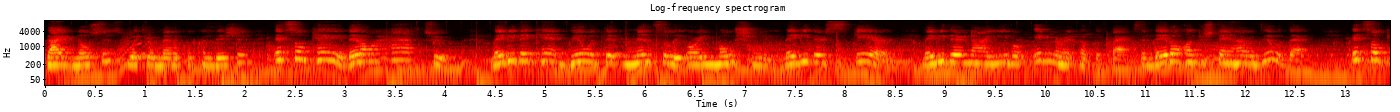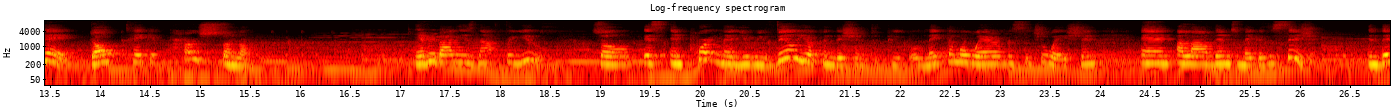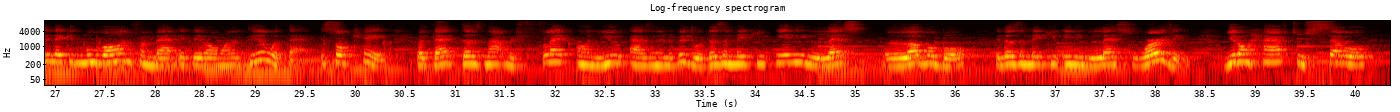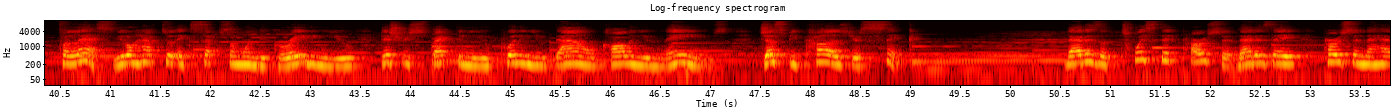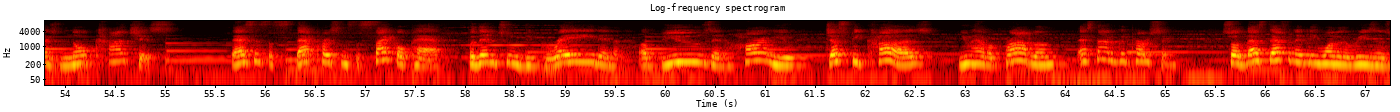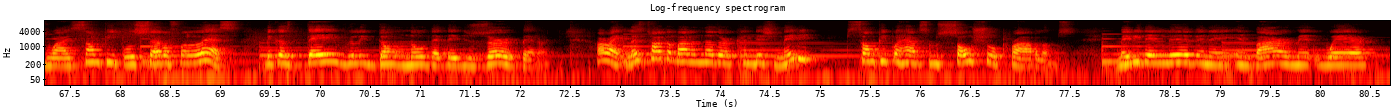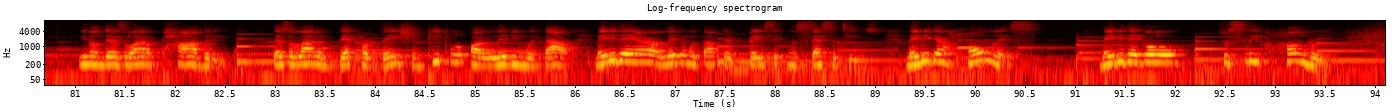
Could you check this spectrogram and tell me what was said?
diagnosis, with your medical condition, it's okay. They don't have to. Maybe they can't deal with it mentally or emotionally. Maybe they're scared. Maybe they're naive or ignorant of the facts and they don't understand how to deal with that. It's okay. Don't take it personal. Everybody is not for you. So it's important that you reveal your condition to people, make them aware of the situation, and allow them to make a decision. And then they can move on from that if they don't want to deal with that. It's okay. But that does not reflect on you as an individual. It doesn't make you any less lovable. It doesn't make you any less worthy. You don't have to settle for less. You don't have to accept someone degrading you, disrespecting you, putting you down, calling you names just because you're sick. That is a twisted person. That is a person that has no conscience. That's just a, that person's a psychopath for them to degrade and abuse and harm you just because you have a problem. That's not a good person. So that's definitely one of the reasons why some people settle for less because they really don't know that they deserve better. All right, let's talk about another condition. Maybe some people have some social problems. Maybe they live in an environment where, you know, there's a lot of poverty. There's a lot of deprivation. People are living without. Maybe they are living without their basic necessities. Maybe they're homeless. Maybe they go to sleep hungry.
